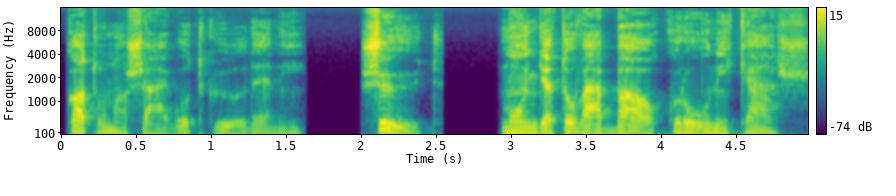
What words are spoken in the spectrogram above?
katonaságot küldeni. Sőt, mondja továbbá a krónikás,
